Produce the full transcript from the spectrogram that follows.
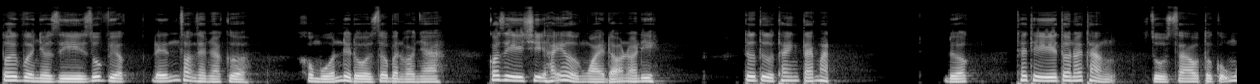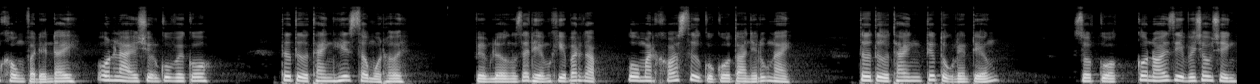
"Tôi vừa nhờ gì giúp việc đến dọn dẹp nhà cửa, không muốn để đồ dơ bẩn vào nhà, có gì chị hãy ở ngoài đó nói đi." Từ Từ Thanh tái mặt. "Được, thế thì tôi nói thẳng, dù sao tôi cũng không phải đến đây ôn lại chuyện cũ với cô." Từ tử Thanh hít sâu một hơi. Viêm Lương rất hiếm khi bắt gặp bộ mặt khó xử của cô ta như lúc này. Từ tử Thanh tiếp tục lên tiếng. "Rốt cuộc cô nói gì với Châu Trình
